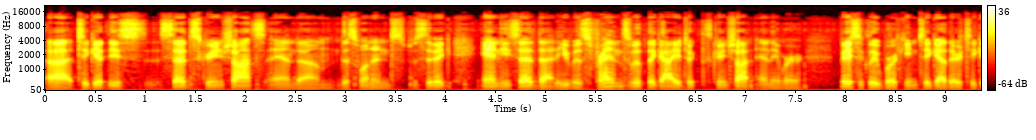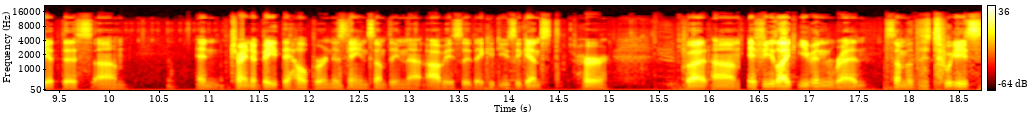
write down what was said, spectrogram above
uh, to get these said screenshots and um, this one in specific. And he said that he was friends with the guy who took the screenshot, and they were basically working together to get this um, and trying to bait the helper into saying something that obviously they could use against her. But um, if you like even read some of the tweets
